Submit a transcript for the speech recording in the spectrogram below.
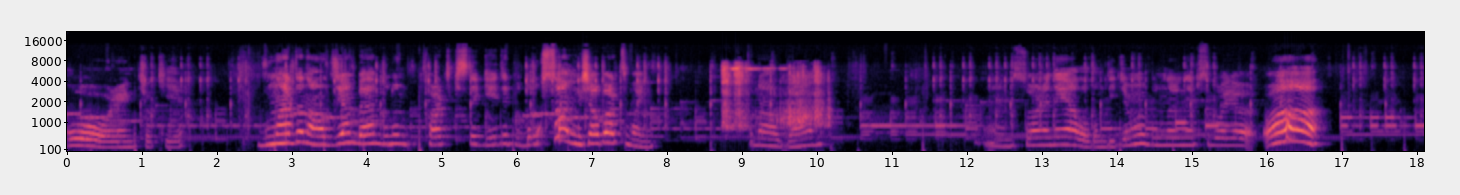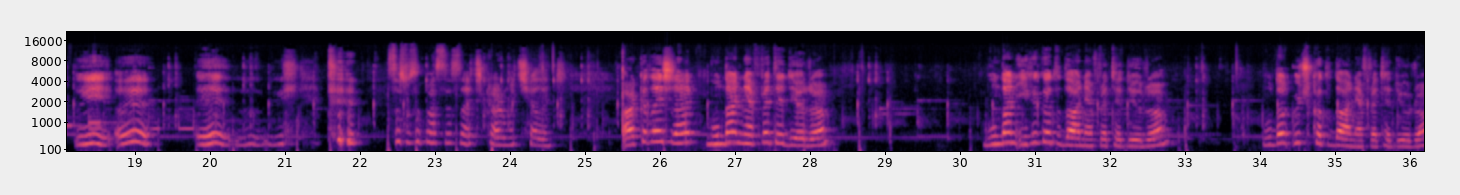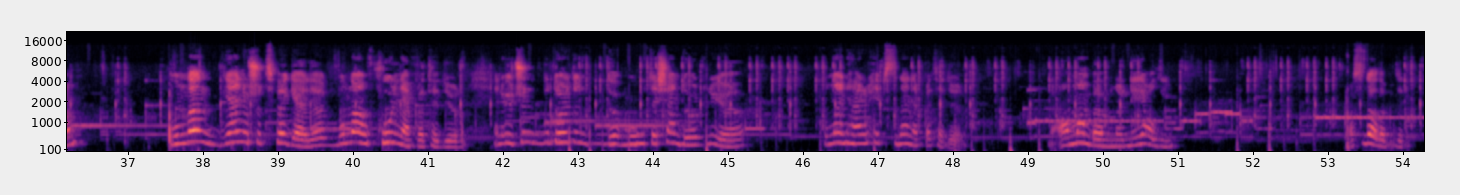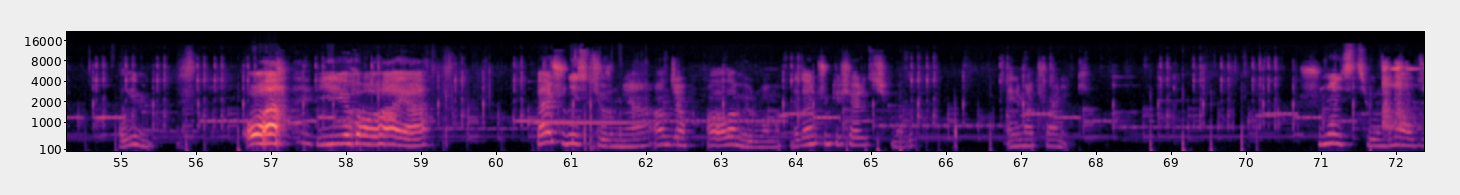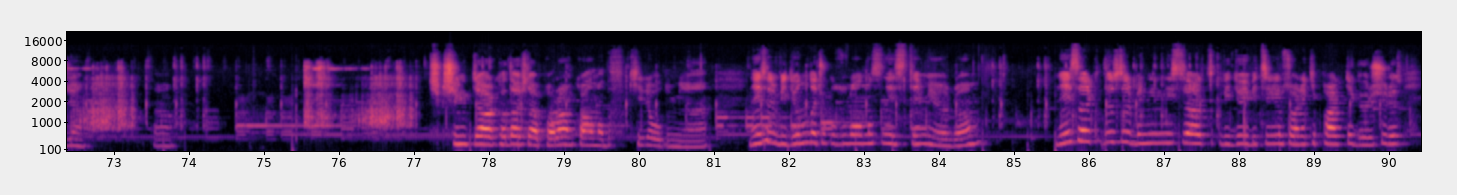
Oo rengi çok iyi. Bunlardan alacağım ben. Bunun part 2'si de gelir. Bu 90'mış abartmayın. Bunu alacağım. Hmm, sonra neyi alalım diyeceğim ama bunların hepsi bayağı... Aa! İyi, iyi, iyi. Saçma sapan sesler çıkarma challenge. Arkadaşlar bundan nefret ediyorum. Bundan iki katı daha nefret ediyorum. Bundan üç katı daha nefret ediyorum. Bundan yani şu tipe geldi. Bundan full nefret ediyorum. Yani üçün bu dördün dö- muhteşem dörtlü ya. Bunların her hepsinden nefret ediyorum. Ya almam ben bunları. Neyi alayım? Aslında alabilirim. Alayım mı? Oha! Oha ya. Ben şunu istiyorum ya. Alacağım. Al alamıyorum ama. Neden? Çünkü işareti çıkmadı. Animatronic. Şunu istiyorum. Bunu alacağım. Tamam. Çık şimdi arkadaşlar param kalmadı. Fakir oldum ya. Neyse videonun da çok uzun olmasını istemiyorum. Neyse arkadaşlar ben en artık videoyu bitireyim. Sonraki parkta görüşürüz.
